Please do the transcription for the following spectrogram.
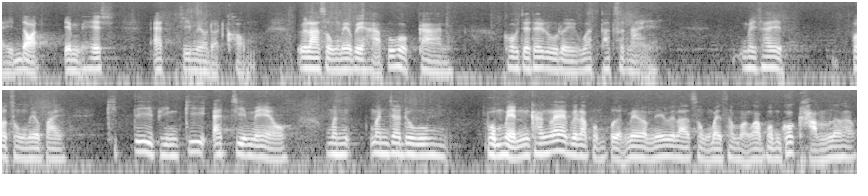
i dot m h at gmail com เวลาส่งเมลไปหาผู้ประกอบการเขาจะได้รู้เลยว่าทัศนัย ไม่ใช่พอส่งเมลไป kitty pinky at gmail มันมันจะดูผมเห็นครั้งแรกเวลาผมเปิดเมลแบบนี้เวลาส่งไปสมัครมาผมก็ขำแล้วครับ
